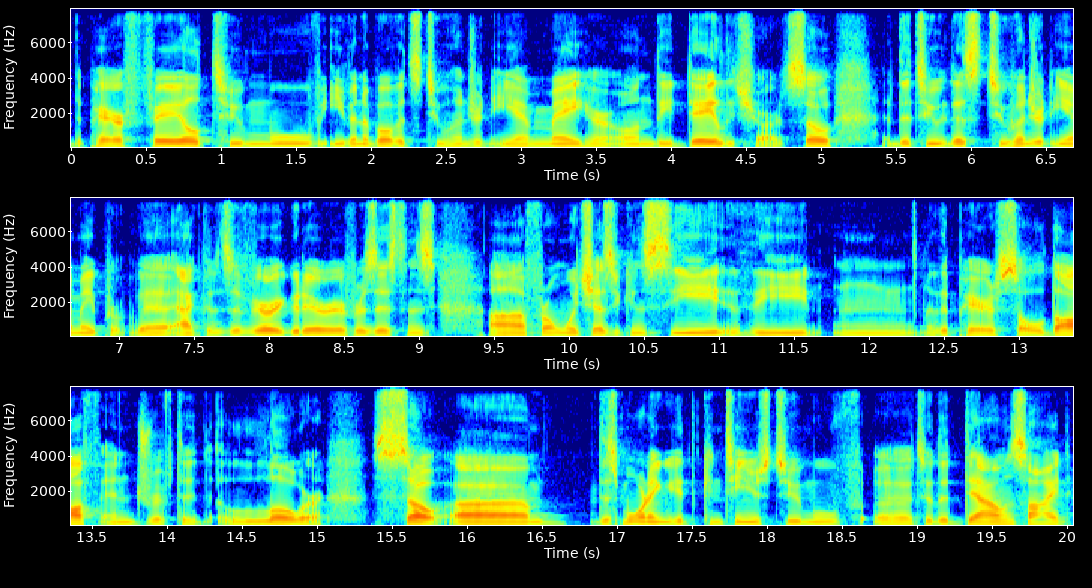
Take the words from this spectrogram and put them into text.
the pair failed to move even above its 200 EMA here on the daily chart. So the two this 200 EMA uh, acted as a very good area of resistance uh, from which, as you can see, the mm, the pair sold off and drifted lower. So um, this morning it continues to move uh, to the downside.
